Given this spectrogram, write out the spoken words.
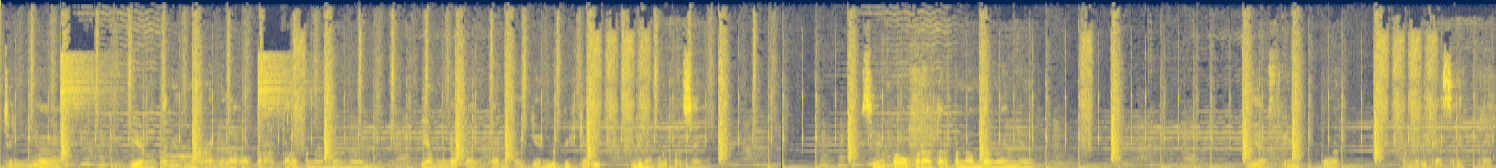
Jelas, yang terima adalah operator penambangan yang mendapatkan bagian lebih dari 50%. Siapa operator penambangannya? Ya Freeport, Amerika Serikat.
